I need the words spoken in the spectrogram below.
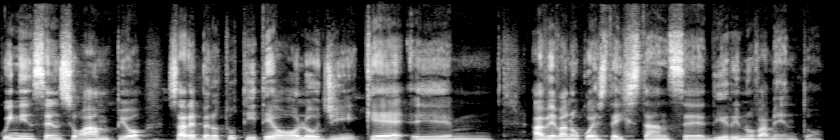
Quindi in senso ampio sarebbero tutti i teologi che ehm, avevano queste istanze di rinnovamento.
